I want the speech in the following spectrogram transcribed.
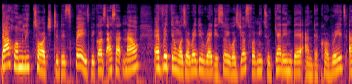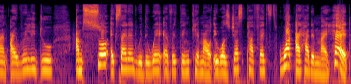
that homely touch to the space. Because as at now everything was already ready. So it was just for me to get in there and decorate and i really do i'm so excited with the way everything came out. It was just perfect what i had in my head.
